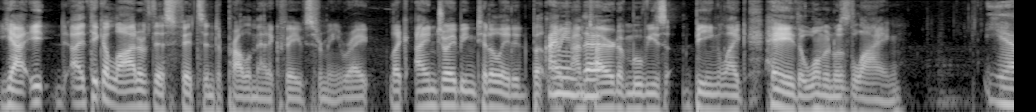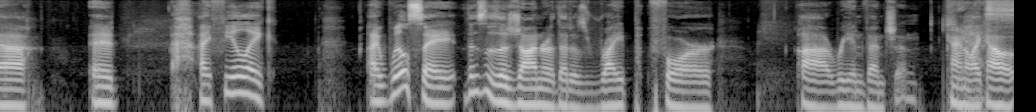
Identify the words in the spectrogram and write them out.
Yeah, it, I think a lot of this fits into problematic faves for me, right? Like, I enjoy being titillated, but I like, mean, I'm that- tired of movies being like, "Hey, the woman was lying." Yeah, it. I feel like I will say this is a genre that is ripe for uh, reinvention. Kind of like how,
